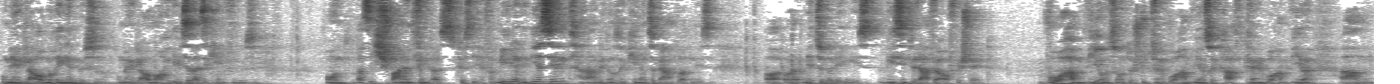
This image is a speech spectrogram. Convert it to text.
um ihren Glauben ringen müssen, um ihren Glauben auch in gewisser Weise kämpfen müssen. Und was ich spannend finde als christliche Familie, die wir sind, äh, mit unseren Kindern zu beantworten ist, oder mir zu überlegen ist, wie sind wir dafür aufgestellt? Wo haben wir unsere Unterstützung? Wo haben wir unsere Kraftquellen? Wo haben wir ähm,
